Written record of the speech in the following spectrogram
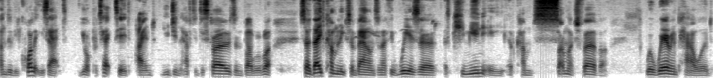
under the Equalities Act, you're protected and you didn't have to disclose and blah blah blah. So they've come leaps and bounds, and I think we as a, community have come so much further. Where we're empowered,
